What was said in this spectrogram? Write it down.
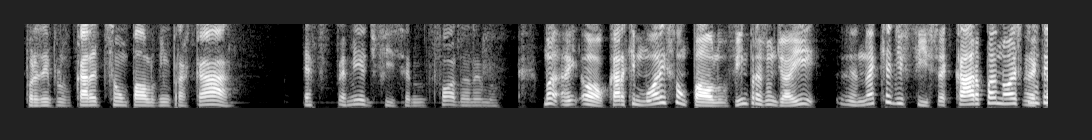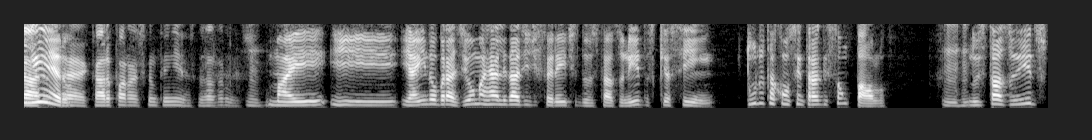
Por exemplo, o cara de São Paulo vir pra cá é, é meio difícil, é foda, né, mano? Mano, ó, o cara que mora em São Paulo, vir pra Jundiaí, não é que é difícil, é caro pra nós que é não tem caro, dinheiro. É caro pra nós que não tem dinheiro, exatamente. Uhum. Mas e, e ainda o Brasil é uma realidade diferente dos Estados Unidos, que assim, tudo tá concentrado em São Paulo. Uhum. Nos Estados Unidos,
